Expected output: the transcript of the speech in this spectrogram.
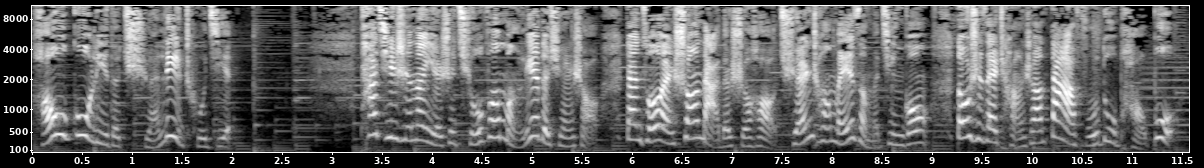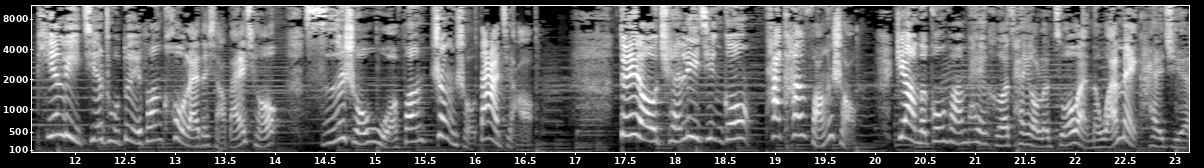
毫无顾虑的全力出击。她其实呢也是球风猛烈的选手，但昨晚双打的时候全程没怎么进攻，都是在场上大幅度跑步，拼力接住对方扣来的小白球，死守我方正手大脚。队友全力进攻，他看防守，这样的攻防配合才有了昨晚的完美开局。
